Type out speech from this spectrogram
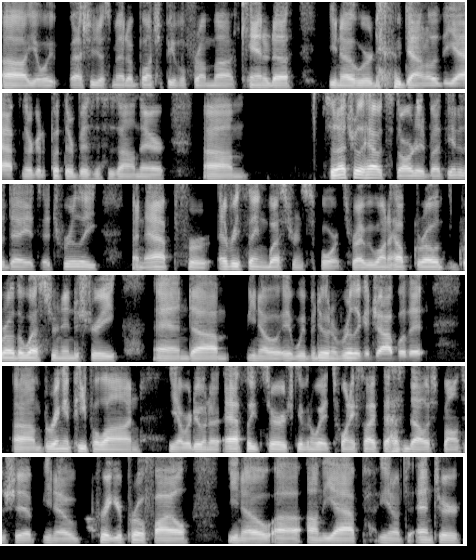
Uh you know we actually just met a bunch of people from uh, canada you know who, are, who downloaded the app and they're going to put their businesses on there. Um so that's really how it started but at the end of the day it's, it's really an app for everything western sports right? We want to help grow grow the western industry and um, you know it, we've been doing a really good job with it um, bringing people on. You know, we're doing an athlete search, giving away a twenty-five thousand dollars sponsorship. You know, create your profile. You know, uh, on the app. You know, to enter,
